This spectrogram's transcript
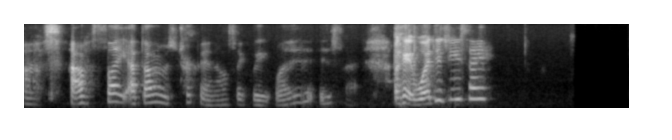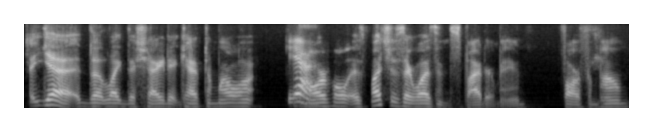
I was, I was like, I thought I was tripping. I was like, wait, what is that? Okay, what did you say? Yeah, the like the shade at Captain Marvel, Yeah. Marvel, as much as there was in Spider Man, Far From Home,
